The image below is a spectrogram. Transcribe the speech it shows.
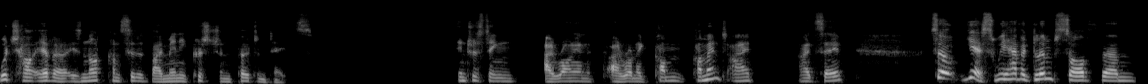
which, however, is not considered by many Christian potentates. Interesting, ironic, ironic com comment, I, I'd say. So, yes, we have a glimpse of um,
